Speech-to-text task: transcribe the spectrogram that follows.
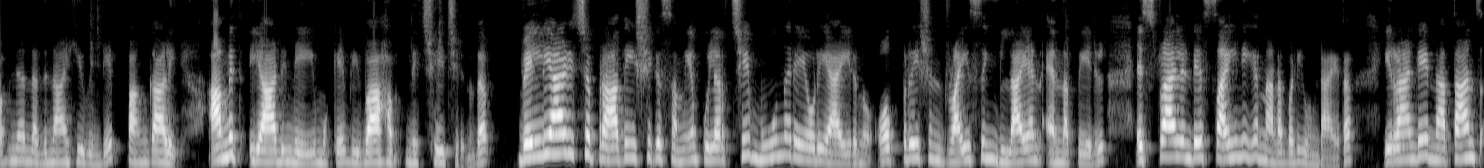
അവ്നർ നദനാഹ്യുവിന്റെ പങ്കാളി അമിത് യാഡിന്റെയും ഒക്കെ വിവാഹം നിശ്ചയിച്ചിരുന്നത്. വെള്ളിയാഴ്ച പ്രാദേശിക സമയം പുലർച്ചെ മൂന്നരയോടെയായിരുന്നു ഓപ്പറേഷൻ റൈസിംഗ് ലയൺ എന്ന പേരിൽ ഇസ്രായേലിന്റെ സൈനിക നടപടി ഉണ്ടായത്. ഇറാന്റെ നതാൻസ്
